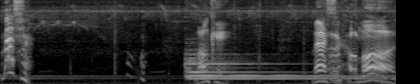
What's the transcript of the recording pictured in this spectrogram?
Master! Monkey. Uh, Master. come on.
